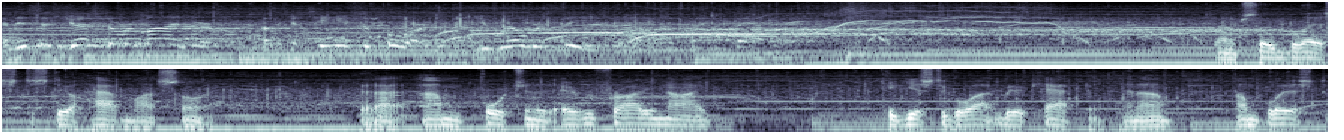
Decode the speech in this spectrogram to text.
And this is just a reminder of the continued support you will receive I'm so blessed to still have my son. That I, I'm fortunate every Friday night he gets to go out and be a captain. And I'm, I'm blessed to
